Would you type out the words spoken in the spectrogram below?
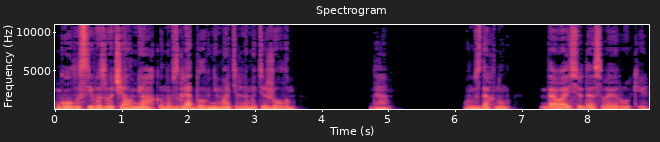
Голос его звучал мягко, но взгляд был внимательным и тяжелым. «Да». Он вздохнул. «Давай сюда свои руки».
